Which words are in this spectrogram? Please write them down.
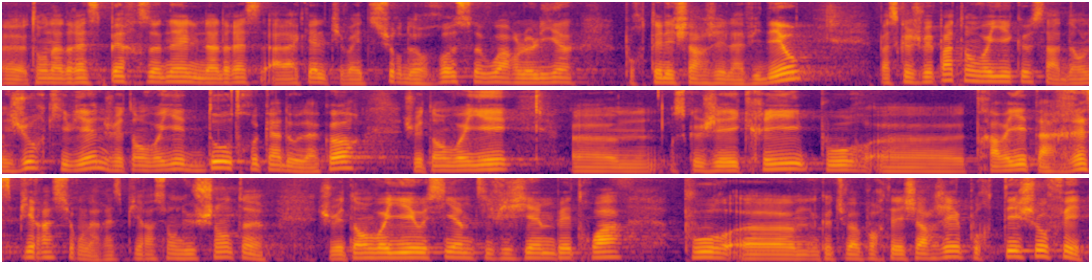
euh, ton adresse personnelle, une adresse à laquelle tu vas être sûr de recevoir le lien pour télécharger la vidéo parce que je ne vais pas t'envoyer que ça. Dans les jours qui viennent, je vais t'envoyer d'autres cadeaux, d'accord? Je vais t'envoyer euh, ce que j'ai écrit pour euh, travailler ta respiration, la respiration du chanteur. Je vais t'envoyer aussi un petit fichier MP3 euh, que tu vas pouvoir télécharger pour t'échauffer.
